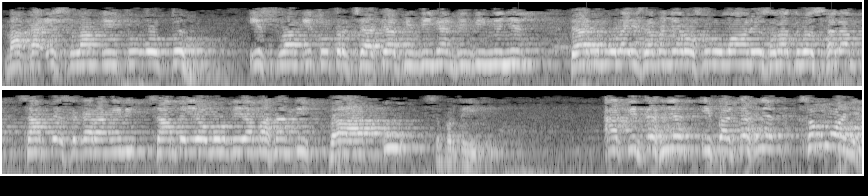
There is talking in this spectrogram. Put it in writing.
Maka Islam itu utuh. Islam itu terjaga bimbingan-bimbingannya dari mulai zamannya Rasulullah SAW sampai sekarang ini sampai yaumul qiyamah nanti baku seperti itu. Akidahnya, ibadahnya, semuanya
